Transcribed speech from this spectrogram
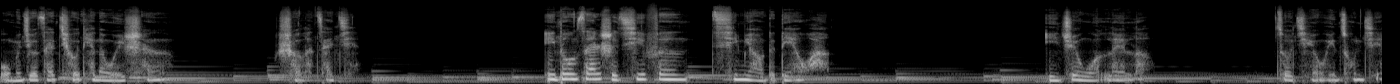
我们就在秋天的尾声说了再见。一通三十七分七秒的电话，一句“我累了”。做结尾总结，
